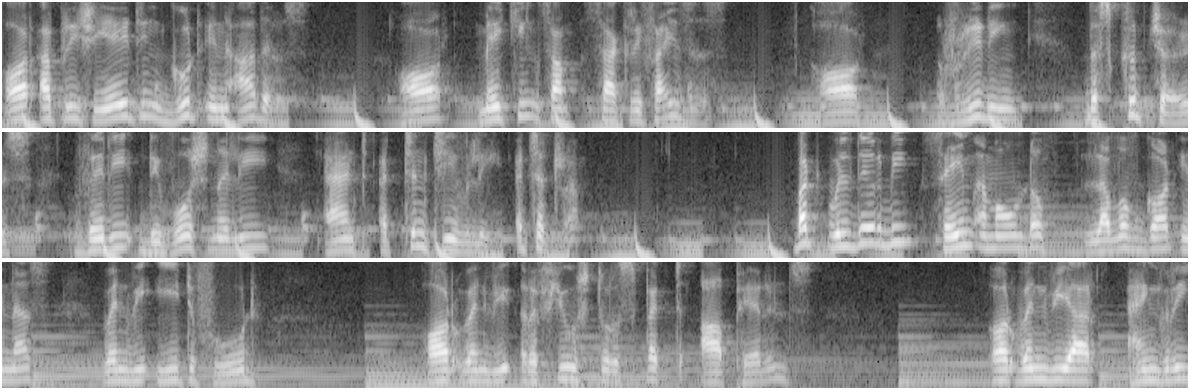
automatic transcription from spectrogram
or appreciating good in others, or making some sacrifices, or reading the scriptures very devotionally and attentively, etc. But will there be same amount of love of God in us when we eat food or when we refuse to respect our parents or when we are angry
